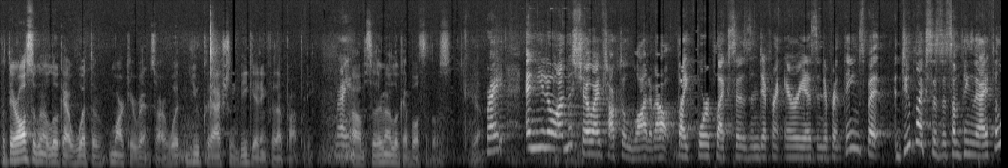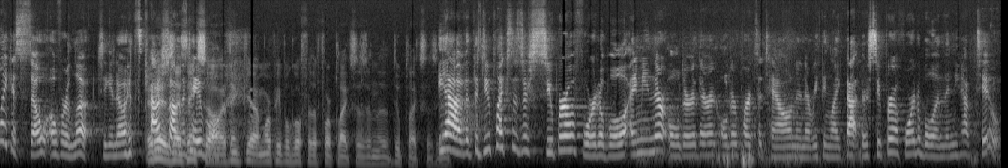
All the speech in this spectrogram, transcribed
But they're also gonna look at what the market rents are, what you could actually be getting for that property. Right. Um, so they're going to look at both of those. Yeah. Right. And you know, on the show, I've talked a lot about like fourplexes and different areas and different things, but duplexes is something that I feel like is so overlooked. You know, it's It cash is. on I the think table. so. I think yeah, more people go for the fourplexes and the duplexes. Yeah, but the duplexes are super affordable. I mean, they're older, they're in older parts of town and everything like that. They're super affordable. And then you have two.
